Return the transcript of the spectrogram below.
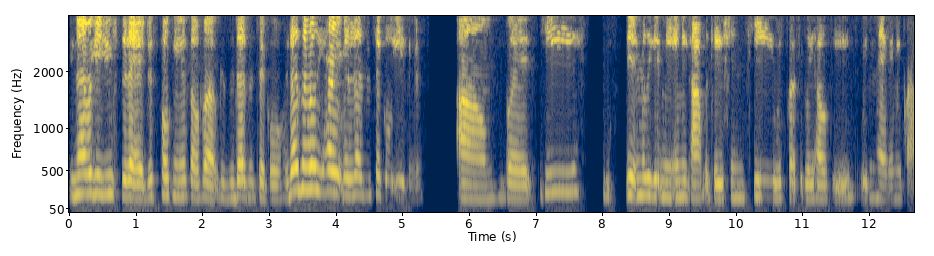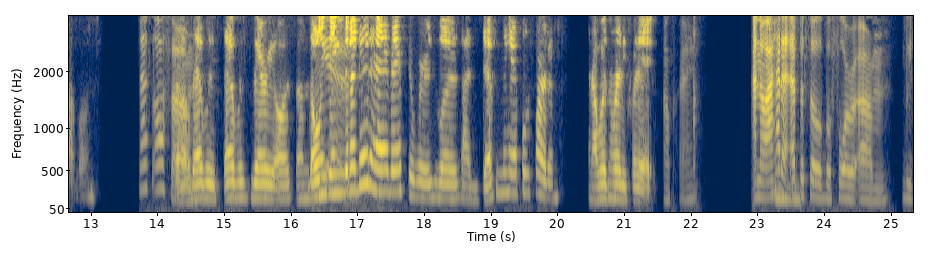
You never get used to that, just poking yourself up because it doesn't tickle. It doesn't really hurt, but it doesn't tickle either. Um, but he didn't really give me any complications. He was perfectly healthy. We didn't have any problems. That's awesome. So that was that was very awesome. The only thing that I did have afterwards was I definitely had postpartum, and I wasn't ready for that. Okay. I know I had an Mhm. episode before um we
